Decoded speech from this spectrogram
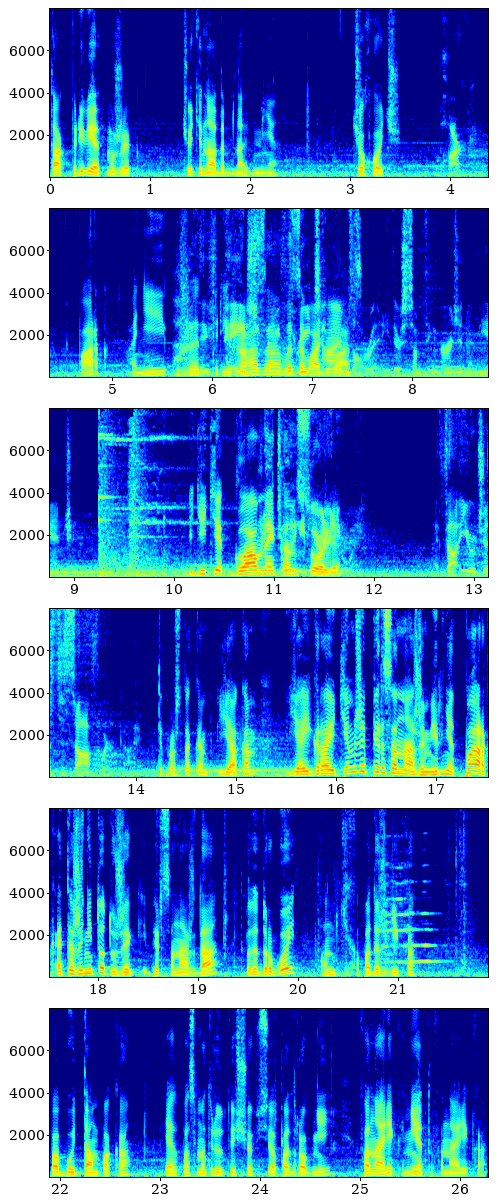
Так, привет, мужик. Что тебе надо от меня? Что хочешь? Park? Парк? Они уже три раза вызывали вас. Идите к главной консоли. Ты просто комп... Я, ком... я играю тем же персонажем или нет? Парк, это же не тот уже персонаж, да? Кто-то другой? А ну тихо, подожди-ка. Побудь там пока. Я посмотрю тут еще все подробней. Фонарик, нету фонарика.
